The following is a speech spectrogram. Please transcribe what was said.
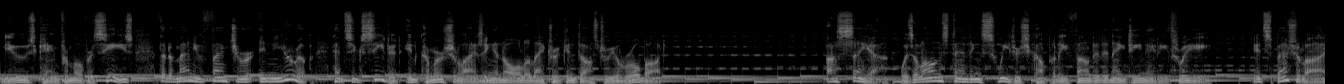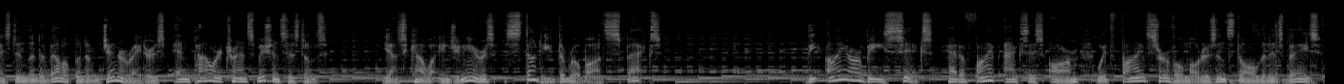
News came from overseas that a manufacturer in Europe had succeeded in commercializing an all-electric industrial robot. ASEA was a long-standing Swedish company founded in 1883. It specialized in the development of generators and power transmission systems. Yaskawa engineers studied the robot's specs. The IRB-6 had a five-axis arm with five servo motors installed in its base.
